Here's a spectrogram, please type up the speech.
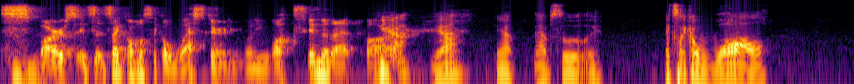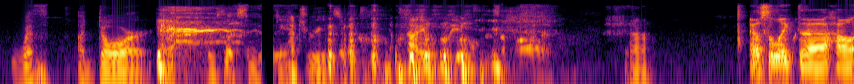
sparse. It's it's like almost like a western when he walks into that bar. Yeah, yeah, yep, absolutely. It's like a wall with a door. There's like some gantries. It's not even labeled as a bar. Yeah. I also liked uh, how,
